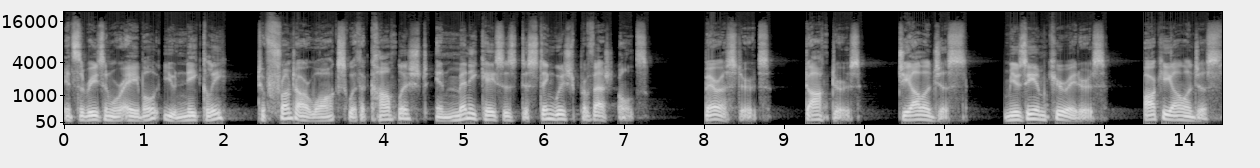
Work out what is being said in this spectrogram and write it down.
It's the reason we're able, uniquely, to front our walks with accomplished, in many cases distinguished professionals barristers, doctors, geologists, museum curators, archaeologists,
